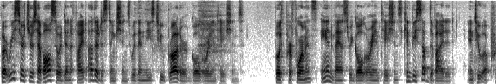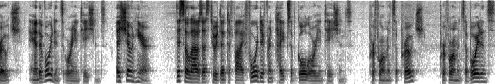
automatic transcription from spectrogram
But researchers have also identified other distinctions within these two broader goal orientations. Both performance and mastery goal orientations can be subdivided into approach and avoidance orientations, as shown here. This allows us to identify four different types of goal orientations, performance approach, performance avoidance,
